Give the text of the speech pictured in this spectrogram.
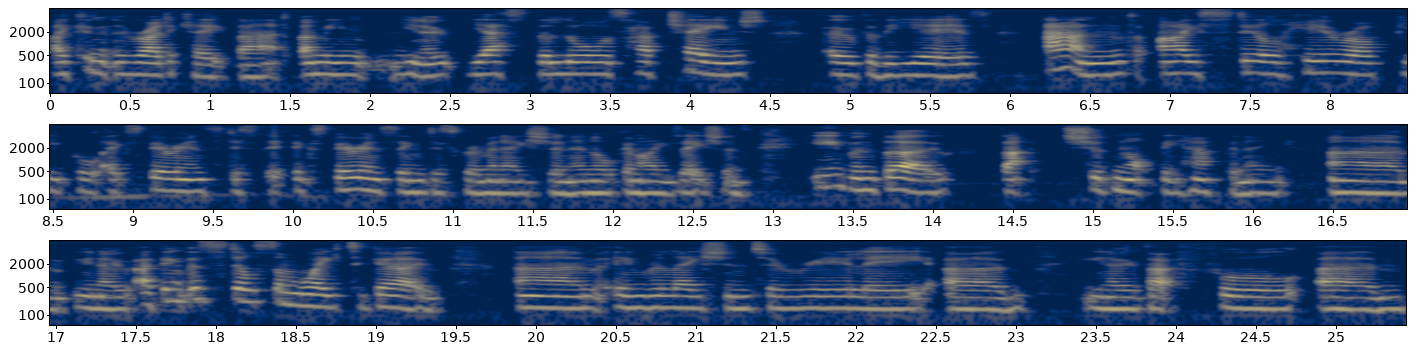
I couldn't eradicate that. I mean, you know, yes, the laws have changed over the years, and I still hear of people dis- experiencing discrimination in organisations, even though that should not be happening. Um, you know, I think there's still some way to go um, in relation to really, um, you know, that full um,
